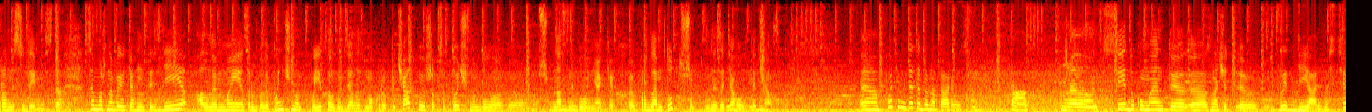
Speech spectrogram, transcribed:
про несудимість. Так. Це можна витягнути з дії, але ми зробили по-іншому. Поїхали, ми взяли з мокрою печаткою, щоб це точно було, е, щоб в нас не було ніяких е, проблем тут, щоб не затягувати час. Е, Потім йдете до нотаріуса. Так. Ці документи, значить, вид діяльності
